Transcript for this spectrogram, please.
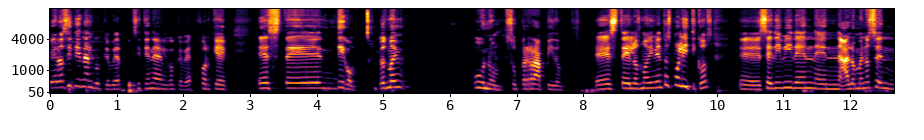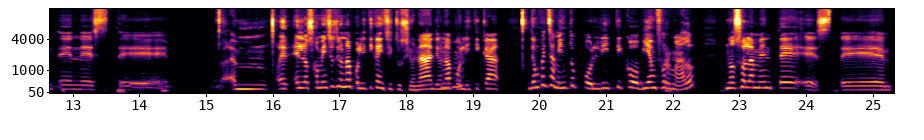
Pero sí tiene algo que ver, sí tiene algo que ver, porque, este, digo, los uno, súper rápido. Este, los movimientos políticos eh, se dividen en, a lo menos en, en este, mm, en, los comienzos de una política institucional, de una Ujú. política, de un pensamiento político bien formado, no solamente este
